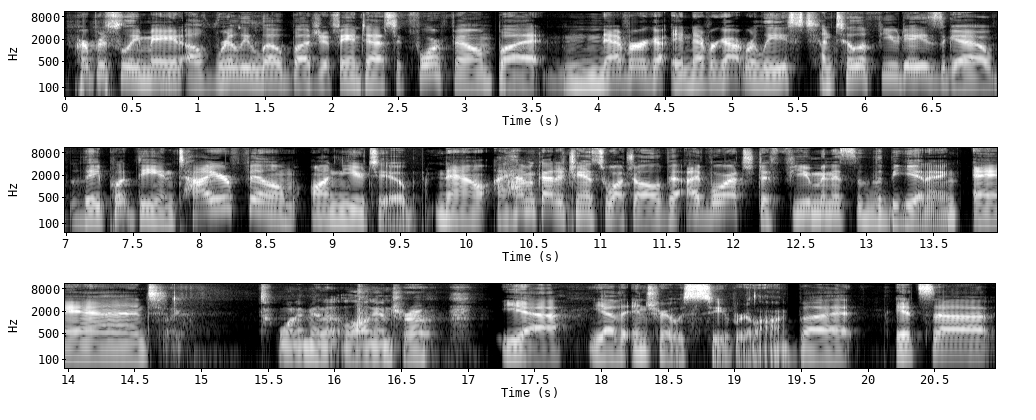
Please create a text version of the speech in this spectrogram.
purposefully made a really low budget Fantastic Four film, but never got it never got released until a few days ago. They put the entire film on YouTube. Now, I haven't got a chance to watch all of it. I've watched a few minutes of the beginning and like 20 minute long intro. yeah, yeah, the intro was super long, but it's uh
